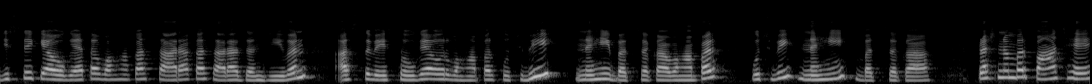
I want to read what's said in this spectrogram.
जिससे क्या हो गया था, वहाँ का सारा का सारा जनजीवन अस्त व्यस्त हो गया और वहाँ पर कुछ भी नहीं बच सका, वहाँ पर कुछ भी नहीं बच सका। प्रश्न नंबर पाँच है,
